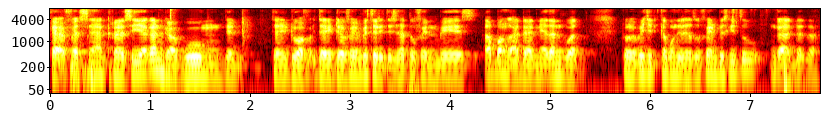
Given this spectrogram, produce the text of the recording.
Kayak fansnya Gracia kan gabung jadi dari dua dari dua fanbase jadi, jadi satu fanbase. Apa nggak ada niatan buat dua fanbase jadi gabung jadi satu fanbase gitu? Nggak ada tuh.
